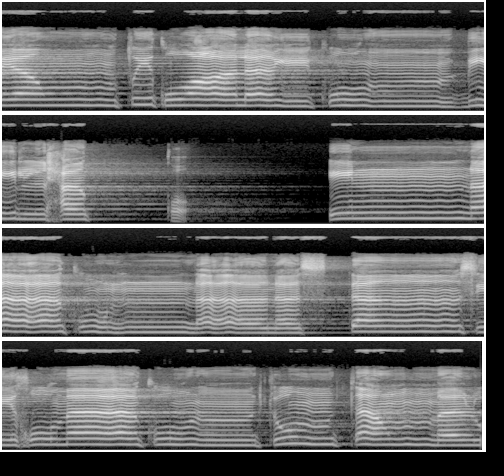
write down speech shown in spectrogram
ينطق عليكم بالحق. انا كنا نستنسخ ما كنتم تعملون.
